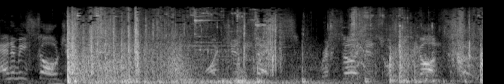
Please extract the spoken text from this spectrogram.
Enemy soldiers. Watch your six. Gone soon.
